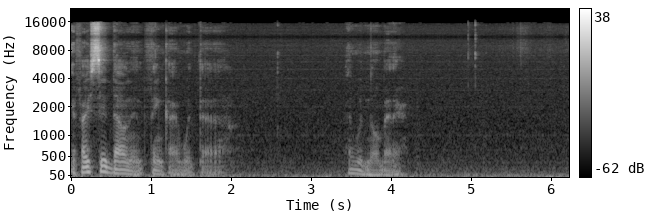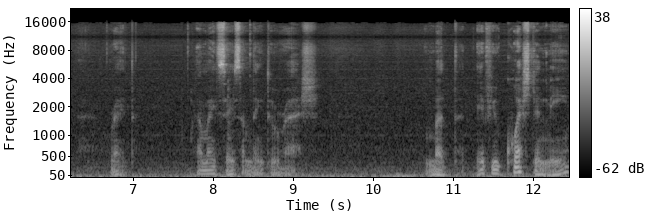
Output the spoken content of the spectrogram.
if I sit down and think, I would, uh, I would know better. Right. I might say something too rash. But if you question me,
